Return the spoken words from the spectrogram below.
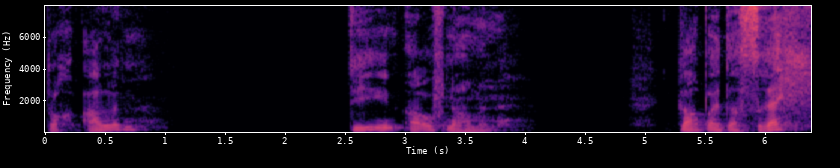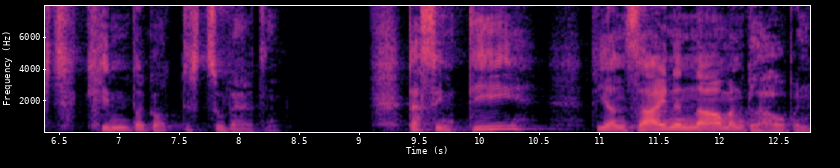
Doch allen, die ihn aufnahmen, gab er das Recht, Kinder Gottes zu werden. Das sind die, die an seinen Namen glauben.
